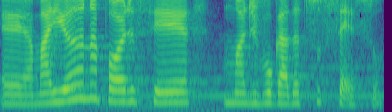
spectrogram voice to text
é, a Mariana pode ser uma advogada de sucesso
